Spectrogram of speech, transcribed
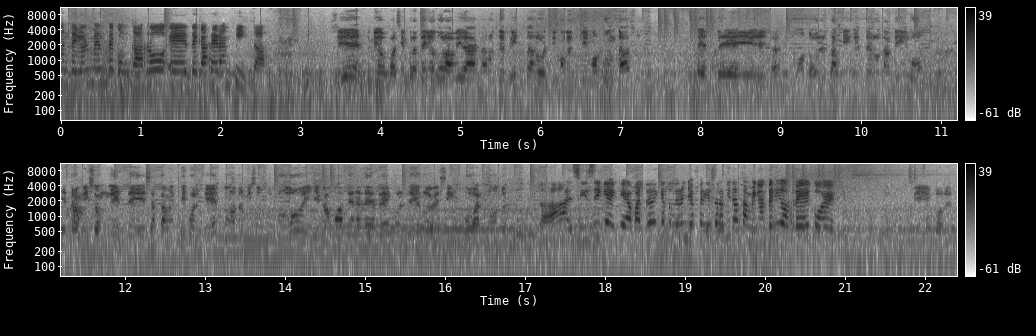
anteriormente con carros eh, de carrera en pista? Sí, este, mi papá siempre ha tenido toda la vida carros de pista, lo último que tuvimos fue un Dazu. Este, el motor también este rotativo, eh, transmisión este, exactamente igual que esto, una transmisión turbo 2 y llegamos a tener el récord de 9.5 al motor. Ah, sí, sí, que, que aparte de que tuvieron ya experiencia en la pista, también han tenido récords. Sí, correcto.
